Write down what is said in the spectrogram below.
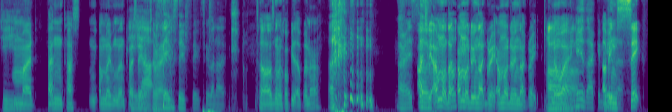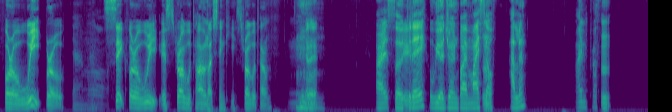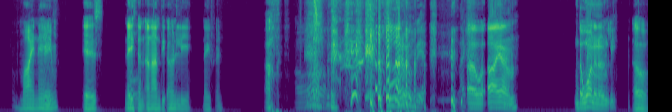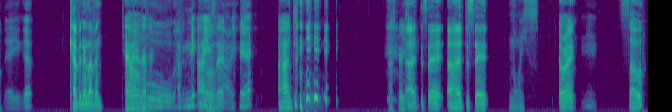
Gee. Mad. Uh, Fantastic. I'm not even going to try to say yeah, It's alright. same, same, same, same. I like. that. So I was going to copy that, but nah. All right. So, Actually, I'm not that, I'm not doing that great. I'm not doing that great. You know Aw. I why? can hear that. I can I've been that. sick for a week, bro. Damn, man. Oh. Sick for a week. It's struggle town. Like stinky. struggle town. Mm. All right. So Dude. today we are joined by myself, Alan. I'm Prath. Mm. My name is Nathan, and I'm the only Nathan. Oh. Oh. Change it bit. Like, Uh, well, I am the one and only Oh, there you go. Kevin Eleven. Kevin Oh. Eleven. Oh, having nicknames now. Yeah. I had to, That's crazy. I had to say it. I had to say it. Nice. All right. Mm. So,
